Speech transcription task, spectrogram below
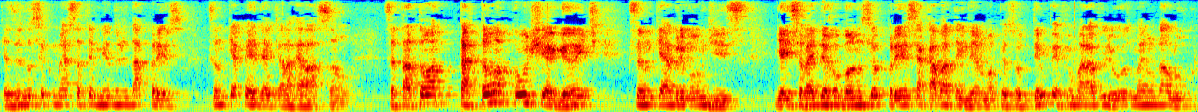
que às vezes você começa a ter medo de dar preço. Você não quer perder aquela relação. Você está tão, tá tão aconchegante que você não quer abrir mão disso. E aí você vai derrubando o seu preço e acaba atendendo uma pessoa que tem um perfil maravilhoso, mas não dá lucro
